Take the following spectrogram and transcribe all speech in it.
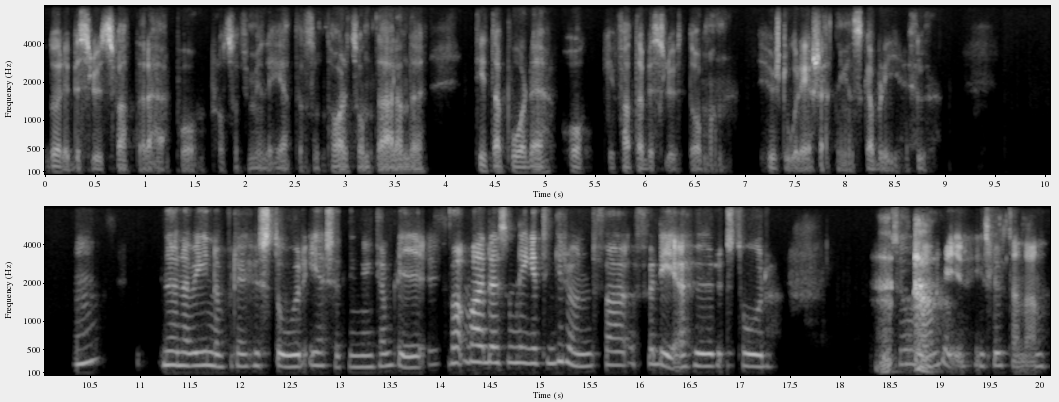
Då är det beslutsfattare här på Brottsoffermyndigheten som tar ett sådant ärende, tittar på det och fattar beslut om hur stor ersättningen ska bli. Mm. Nu när vi är inne på det, hur stor ersättningen kan bli, vad, vad är det som ligger till grund för, för det? Hur stor summan blir i slutändan?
